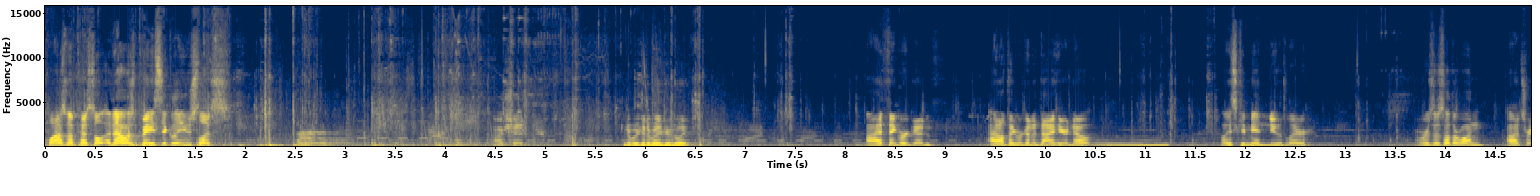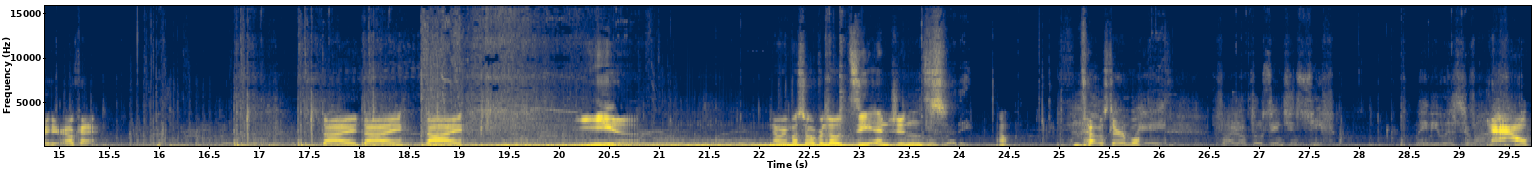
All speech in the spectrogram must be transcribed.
Plasma pistol, and that was basically useless. Oh shit. Get away, get away, get away. I think we're good. I don't think we're gonna die here, no. At least give me a noodler. Where's this other one? Oh, it's right here, okay. Die, die, die. Yeah. Now we must overload the engines. Oh, that was terrible. Fire up those engines, Chief. Maybe we'll survive. Now!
